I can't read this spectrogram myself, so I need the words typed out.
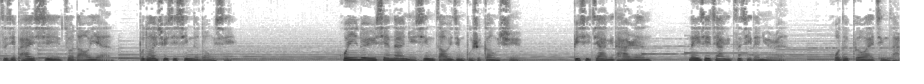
自己拍戏做导演。不断学习新的东西。婚姻对于现代女性早已经不是刚需，比起嫁给他人，那些嫁给自己的女人，活得格外精彩。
